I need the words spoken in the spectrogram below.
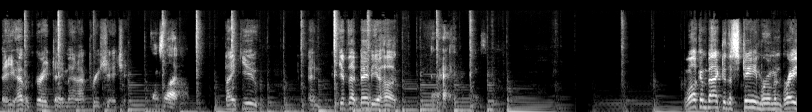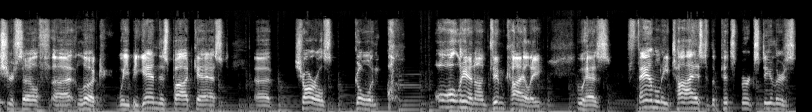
Hey, you have a great day, man. I appreciate you. Thanks a lot. Thank you. And give that baby a hug. All right. Welcome back to the Steam Room. Embrace yourself. Uh, look, we began this podcast. Uh, Charles going all in on Tim Kiely, who has family ties to the Pittsburgh Steelers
